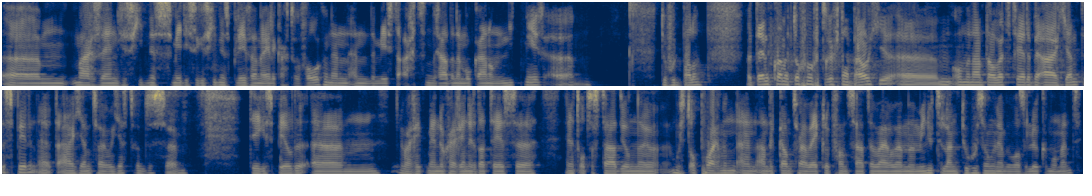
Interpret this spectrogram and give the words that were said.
um, maar zijn geschiedenis, medische geschiedenis bleef hem eigenlijk achtervolgen en, en de meeste artsen raden hem ook aan om niet meer um, te voetballen. Uiteindelijk kwam hij toch nog terug naar België om een aantal wedstrijden bij A-Gent te spelen. Het A-Gent waar we gisteren dus tegen speelde. ehm, waar ik mij nog herinner dat hij eens, eh, in het Ottenstadion eh moest opwarmen. En aan de kant waar wij club van zaten, waar we hem minutenlang toegezongen hebben, was een leuke moment.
